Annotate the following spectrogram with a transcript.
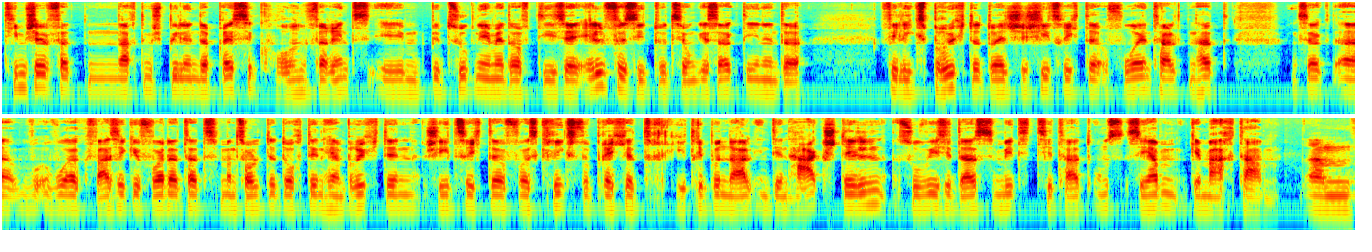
Teamchef, hat nach dem Spiel in der Pressekonferenz eben Bezug nehmend auf diese Elfer-Situation gesagt, die ihnen der Felix Brüch, der deutsche Schiedsrichter, vorenthalten hat. Gesagt, äh, wo, er quasi gefordert hat, man sollte doch den Herrn Brüch, den Schiedsrichter, vor das Kriegsverbrechertribunal in Den Haag stellen, so wie sie das mit, Zitat, uns Serben gemacht haben. Ähm,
